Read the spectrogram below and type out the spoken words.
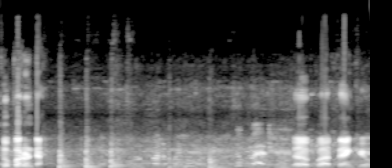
ಸೂಪರ್ ಉಂಟಾ? ಸೂಪರ್ ಥ್ಯಾಂಕ್ ಯು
